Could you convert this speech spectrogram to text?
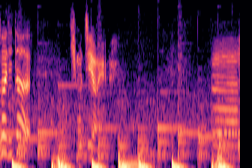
座りたい。気持ちいいよね。あー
